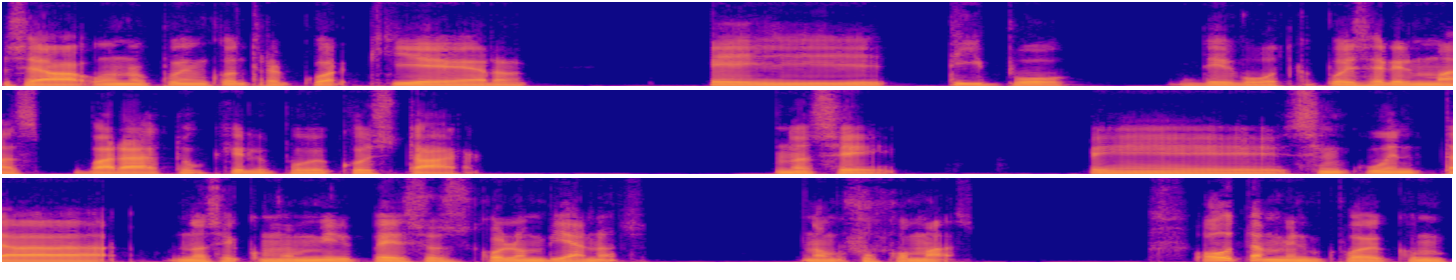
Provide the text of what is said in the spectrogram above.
o sea, uno puede encontrar cualquier eh, tipo de vodka. Puede ser el más barato que le puede costar, no sé, eh, 50, no sé, como mil pesos colombianos, no, un poco más. O también puede con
